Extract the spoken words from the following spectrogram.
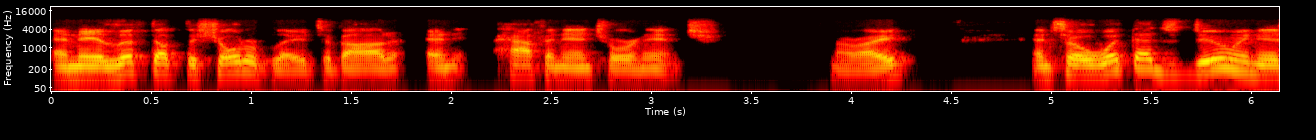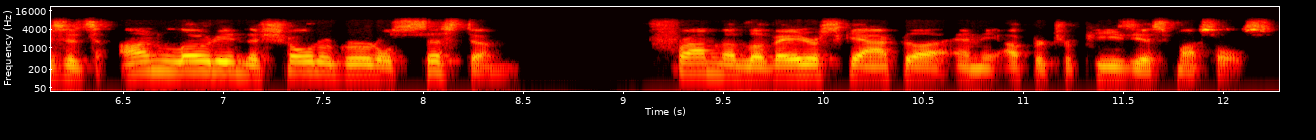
and they lift up the shoulder blades about an half an inch or an inch. All right. And so what that's doing is it's unloading the shoulder girdle system from the levator scapula and the upper trapezius muscles.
